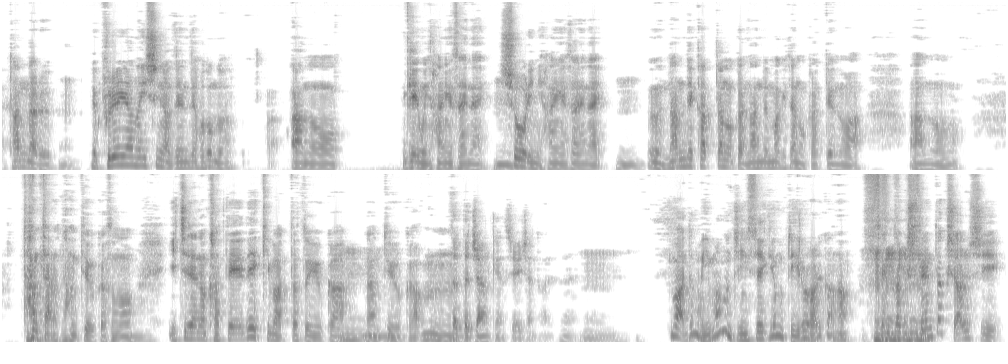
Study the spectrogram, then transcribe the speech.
うん、単なる、うんで、プレイヤーの意思が全然ほとんど、ああの、ゲームに反映されない。うん勝利に反映されない。うん。うん、なんで勝ったのか、なんで負けたのかっていうのは、あの、単なるなんていうか、その、一連の過程で決まったというか、うんなんていうか、うんうんだったらじゃんけんすりゃいいじゃんって感じですね。まあでも今の人生ゲームっていろいろあれかな。選択肢、選択肢あるし、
